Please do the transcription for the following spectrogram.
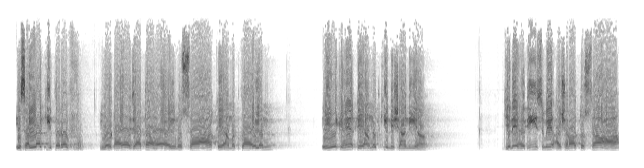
اس اللہ کی طرف لوٹایا جاتا ہے علم الساعہ قیامت کا علم۔ ایک ہے قیامت کی نشانیاں، جنہیں حدیث میں اشرات الساعہ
